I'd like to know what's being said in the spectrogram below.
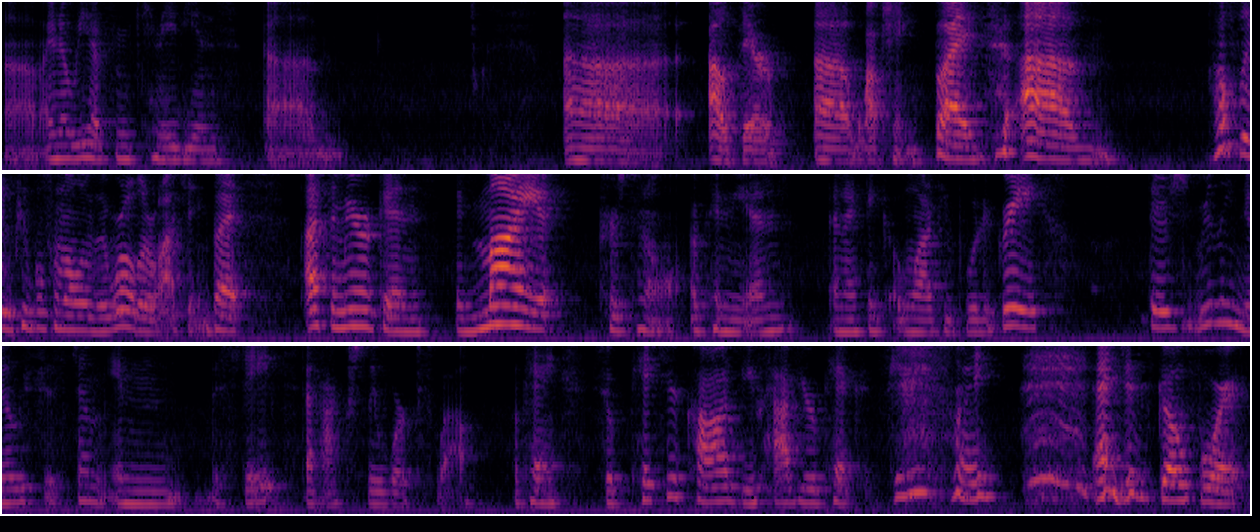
uh, I know we have some Canadians um, uh, out there uh, watching, but um, hopefully people from all over the world are watching. But us Americans, in my personal opinion, and I think a lot of people would agree, there's really no system in the States that actually works well. Okay, so pick your cause, you have your pick, seriously, and just go for it.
